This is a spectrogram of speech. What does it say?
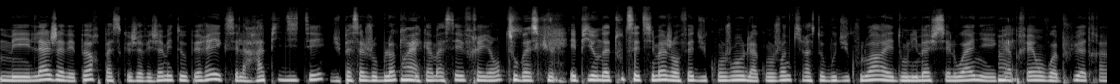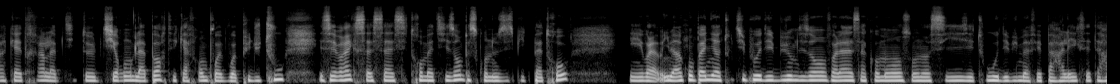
Mais là, j'avais peur parce que j'avais jamais été opérée et que c'est la rapidité du passage au bloc qui est quand même assez effrayante. Tout bascule. Et puis on a toute cette image en fait du conjoint ou de la conjointe qui reste au bout du couloir et dont l'image s'éloigne et Ouais. qu'après on voit plus à travers, qu'à travers la petite le petit rond de la porte et qu'après on ne voit plus du tout. Et c'est vrai que ça c'est assez traumatisant parce qu'on nous explique pas trop. Et voilà, il m'a accompagné un tout petit peu au début en me disant voilà ça commence, on incise et tout. Au début il m'a fait parler etc.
